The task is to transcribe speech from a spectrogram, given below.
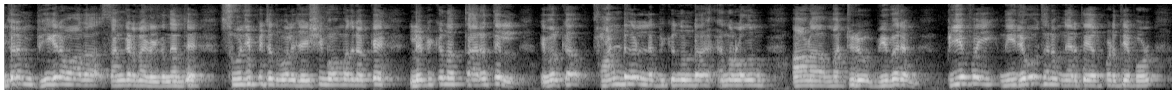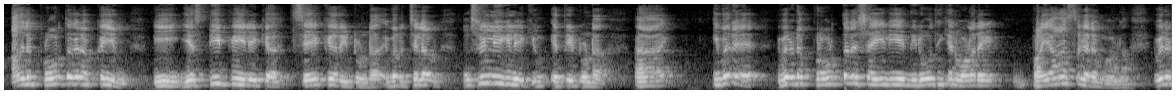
ഇത്തരം ഭീകരവാദ സംഘടനകൾക്ക് നേരത്തെ സൂചിപ്പിച്ചതുപോലെ ജയ്ഷി മുഹമ്മദിനൊക്കെ ലഭിക്കുന്ന തരത്തിൽ ഇവർക്ക് ഫണ്ടുകൾ ലഭിക്കുന്നുണ്ട് എന്നുള്ളതും ആണ് മറ്റൊരു വിവരം. പി എഫ് ഐ നിരോധനം നേരത്തെ ഏർപ്പെടുത്തിയപ്പോൾ അതിലെ പ്രവർത്തകരൊക്കെയും ഈ എസ് ഡി പി ഐയിലേക്ക് ചേക്കേറിയിട്ടുണ്ട്. ഇവർ ചിലർ മുസ്ലിം ലീഗിലേക്കും എത്തിയിട്ടുണ്ട്. ഇവരെ ഇവരുടെ പ്രവർത്തന ശൈലിയെ നിരോധിക്കാൻ വളരെ പ്രയാസകരമാണ്. ഇവരെ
